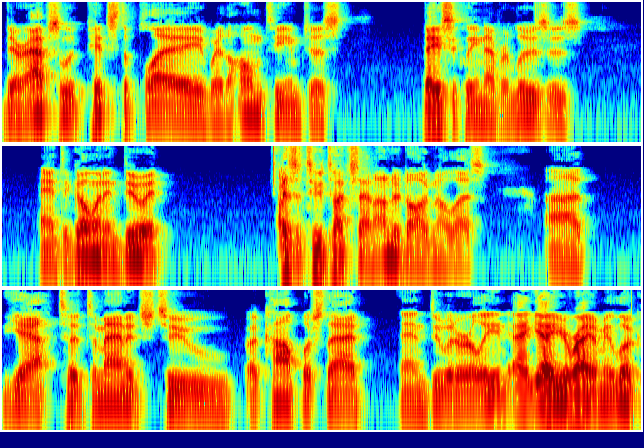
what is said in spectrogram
they're absolute pits to play, where the home team just basically never loses, and to go in and do it as a two touchdown underdog, no less. Uh, yeah, to to manage to accomplish that and do it early. And, uh, yeah, you're right. I mean, look,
